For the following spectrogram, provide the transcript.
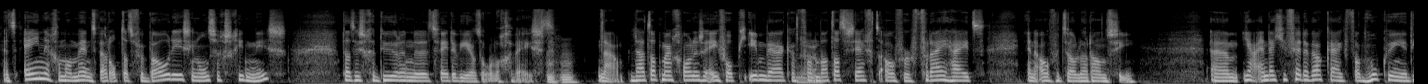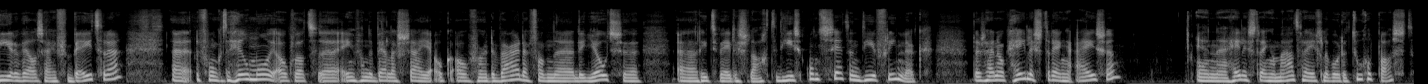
het enige moment waarop dat verboden is in onze geschiedenis... dat is gedurende de Tweede Wereldoorlog geweest. Mm -hmm. Nou, laat dat maar gewoon eens even op je inwerken... van wat dat zegt over vrijheid en over tolerantie. Um, ja, en dat je verder wel kijkt van hoe kun je dierenwelzijn verbeteren. Uh, vond ik het heel mooi ook wat uh, een van de bellers zei... ook over de waarde van de, de Joodse uh, rituele slacht. Die is ontzettend diervriendelijk. Er zijn ook hele strenge eisen. En uh, hele strenge maatregelen worden toegepast.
